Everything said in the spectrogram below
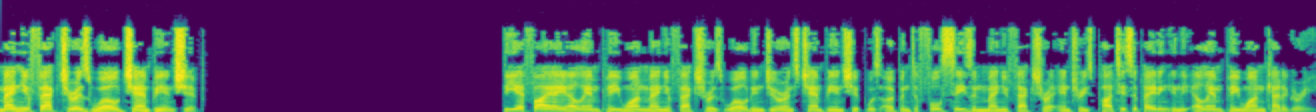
Manufacturers World Championship The FIA LMP1 Manufacturers World Endurance Championship was open to full-season manufacturer entries participating in the LMP1 category.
